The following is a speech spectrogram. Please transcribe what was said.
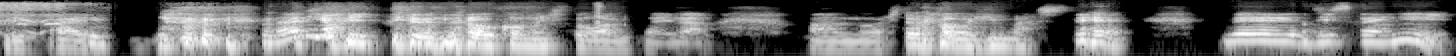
繰り返して、何を言ってるんだろう、この人は、みたいな、あの、人がおりまして、で、実際に、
